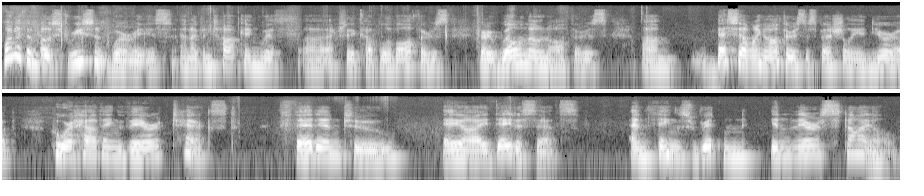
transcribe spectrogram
One of the most recent worries, and I've been talking with uh, actually a couple of authors, very well known authors, um, best selling authors, especially in Europe, who are having their text fed into AI data sets and things written in their style.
